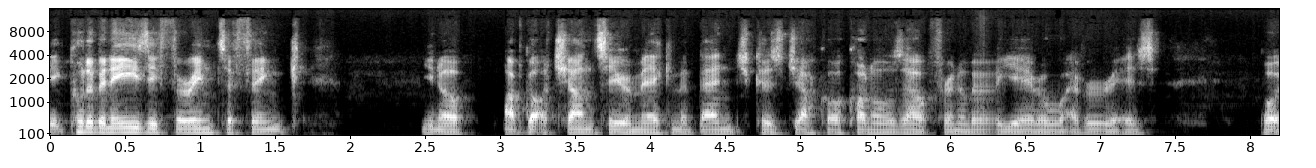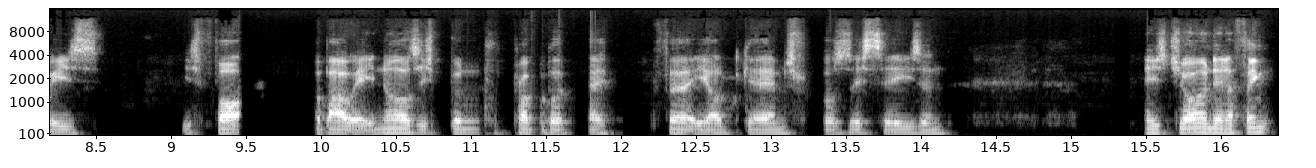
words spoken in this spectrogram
it could have been easy for him to think, you know, I've got a chance here and make him a bench because Jack O'Connell's out for another year or whatever it is. But he's he's thought about it. He knows he's going to probably play 30 odd games for us this season. He's joined in. I think,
